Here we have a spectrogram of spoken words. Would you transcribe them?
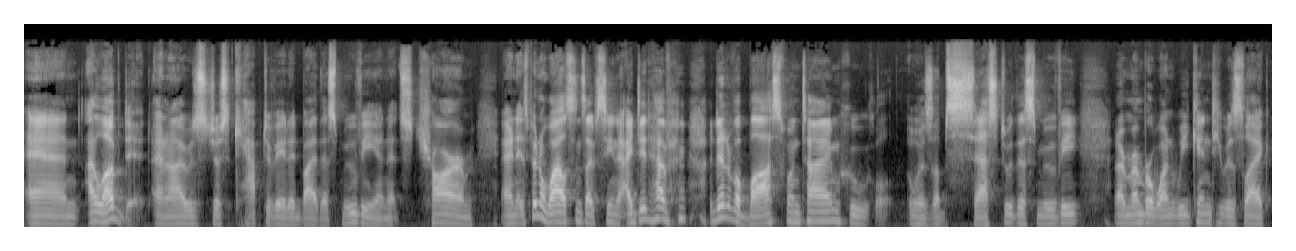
And I loved it. And I was just captivated by this movie and its charm. And it's been a while since I've seen it. I did have I did have a boss one time who was obsessed with this movie. And I remember one weekend he was like,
